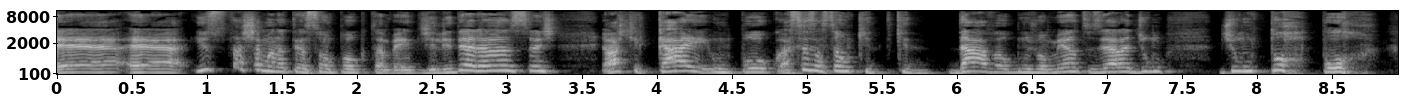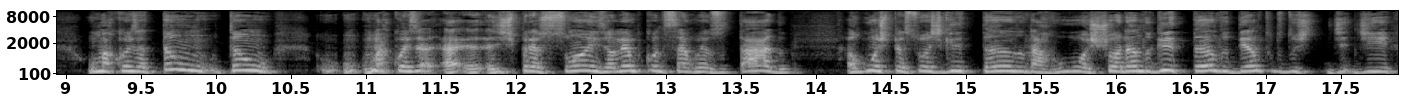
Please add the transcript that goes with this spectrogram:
É, é, isso está chamando a atenção um pouco também de lideranças. Eu acho que cai um pouco. A sensação que, que dava alguns momentos era de um, de um torpor. Uma coisa tão. tão uma coisa. Expressões. Eu lembro quando saiu o resultado, algumas pessoas gritando na rua, chorando, gritando dentro dos, de, de,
